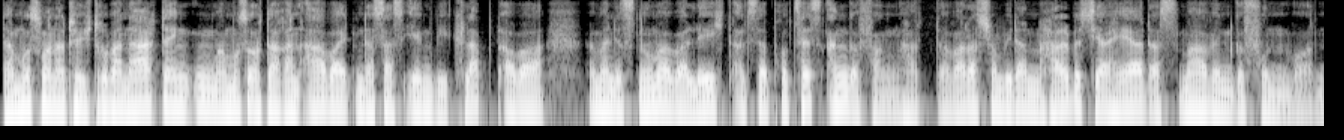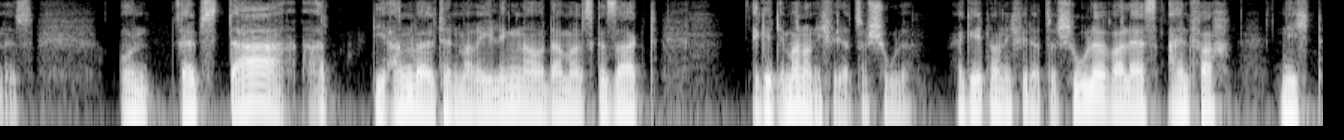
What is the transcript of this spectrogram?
da muss man natürlich drüber nachdenken. Man muss auch daran arbeiten, dass das irgendwie klappt. Aber wenn man jetzt nur mal überlegt, als der Prozess angefangen hat, da war das schon wieder ein halbes Jahr her, dass Marvin gefunden worden ist. Und selbst da hat die Anwältin Marie Lingnau damals gesagt, er geht immer noch nicht wieder zur Schule. Er geht noch nicht wieder zur Schule, weil er es einfach nicht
